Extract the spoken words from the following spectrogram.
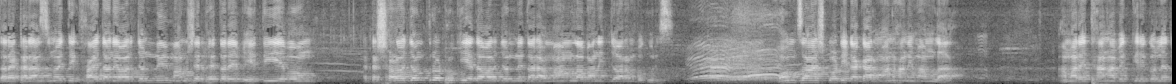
তারা একটা রাজনৈতিক ফায়দা নেওয়ার জন্য মানুষের ভেতরে ভীতি এবং একটা ষড়যন্ত্র ঢুকিয়ে দেওয়ার জন্য তারা মামলা বাণিজ্য আরম্ভ করেছে। পঞ্চাশ কোটি টাকার মানহানি মামলা। আমার এই থানা বিক্রি করলে এত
